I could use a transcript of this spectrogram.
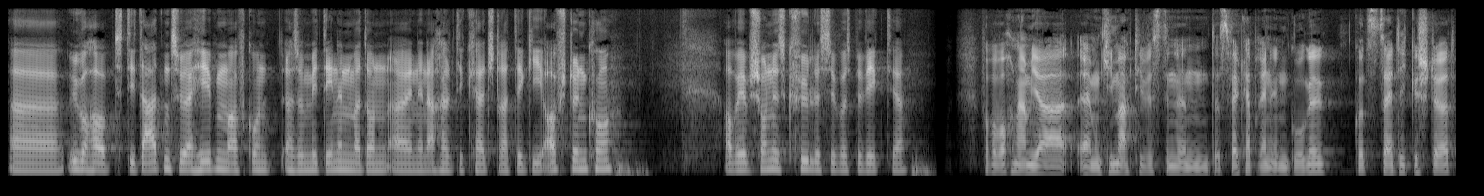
äh, überhaupt die Daten zu erheben, aufgrund, also mit denen man dann eine Nachhaltigkeitsstrategie aufstellen kann. Aber ich habe schon das Gefühl, dass sich was bewegt, ja. Vor ein paar Wochen haben ja ähm, Klimaaktivistinnen das Weltcuprennen in Google kurzzeitig gestört.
